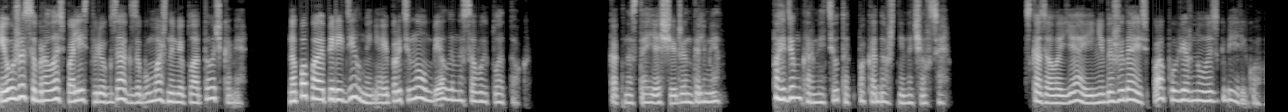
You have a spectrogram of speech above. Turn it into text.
и уже собралась полезть в рюкзак за бумажными платочками, но папа опередил меня и протянул белый носовой платок. Как настоящий джентльмен. Пойдем кормить уток, пока дождь не начался, сказала я и, не дожидаясь папу, вернулась к берегу.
